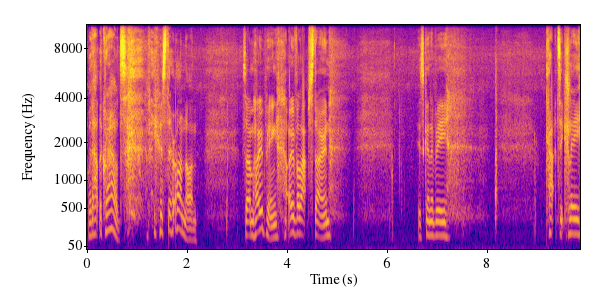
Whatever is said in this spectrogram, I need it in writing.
without the crowds because there are none. So I'm hoping Overlap Stone is going to be practically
